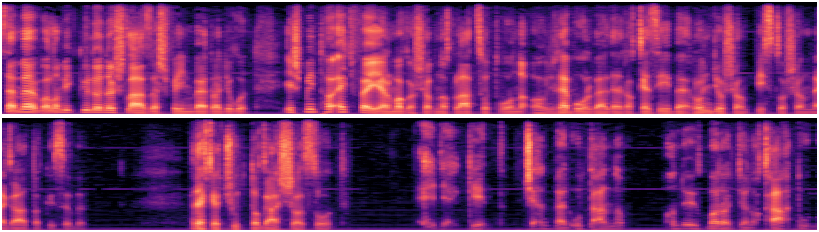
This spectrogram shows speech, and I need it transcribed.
Szemmel valami különös lázas fényben ragyogott, és mintha egy fejjel magasabbnak látszott volna, ahogy revolverrel a kezébe rongyosan, piszkosan megállt a küszöbön. Reket csuttagással szólt. Egyenként, csendben utánam, a nők maradjanak hátul.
